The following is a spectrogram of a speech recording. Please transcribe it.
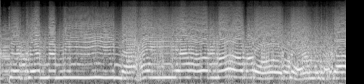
جنمی نہیا ما بودھم کا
